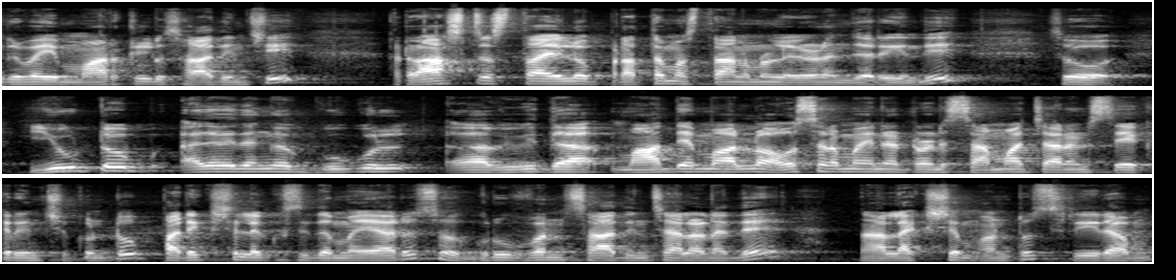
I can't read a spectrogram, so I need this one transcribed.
ఇరవై మార్కులు సాధించి రాష్ట్ర స్థాయిలో ప్రథమ స్థానంలో నిలవడం జరిగింది. సో యూట్యూబ్ అదేవిధంగా గూగుల్ వివిధ మాధ్యమాల్లో అవసరమైనటువంటి సమాచారాన్ని సేకరించుకుంటూ పరీక్షలకు సిద్ధమయ్యారు. సో గ్రూప్ వన్ సాధించాలనేదే నా లక్ష్యం అంటూ శ్రీరామ్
